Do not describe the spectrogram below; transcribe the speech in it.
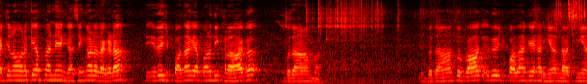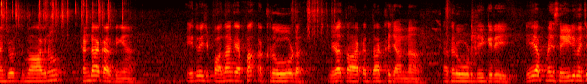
ਅੱਜ ਲਾਉਣ ਲੱਗੇ ਆਪਾਂ ਨਿਹੰਗਾ ਸਿੰਘਾਂ ਦਾ ਰਗੜਾ ਤੇ ਇਹਦੇ ਵਿੱਚ ਪਾ ਦਾਂਗੇ ਆਪਾਂ ਉਹਦੀ ਖੁਰਾਕ, ਬਦਾਮ। ਤੇ ਬਦਾਮ ਤੋਂ ਬਾਅਦ ਇਹਦੇ ਵਿੱਚ ਪਾ ਦਾਂਗੇ ਹਰੀਆਂ ਲਾਚੀਆਂ ਜੋ ਦਿਮਾਗ ਨੂੰ ਠੰਡਾ ਕਰਦੀਆਂ। ਇਹਦੇ ਵਿੱਚ ਪਾ ਦਾਂਗੇ ਆਪਾਂ ਅਖਰੋਟ, ਜਿਹੜਾ ਤਾਕਤ ਦਾ ਖਜ਼ਾਨਾ, ਅਖਰੋਟ ਦੀ ਗਿਰੀ। ਇਹ ਆਪਣੇ ਸਰੀਰ ਵਿੱਚ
